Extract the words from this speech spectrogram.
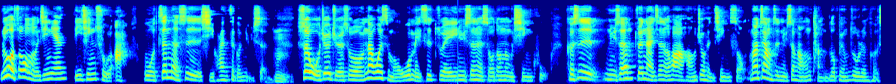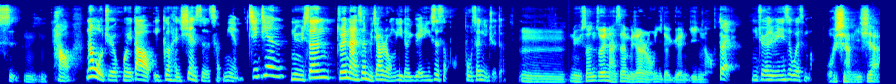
如果说我们今天理清楚了啊，我真的是喜欢这个女生，嗯，所以我就会觉得说，那为什么我每次追女生的时候都那么辛苦？可是女生追男生的话，好像就很轻松。那这样子，女生好像躺着都不用做任何事。嗯嗯。好，那我觉得回到一个很现实的层面，今天女生追男生比较容易的原因是什么？普生，你觉得？嗯，女生追男生比较容易的原因哦。对，你觉得原因是为什么？我想一下，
